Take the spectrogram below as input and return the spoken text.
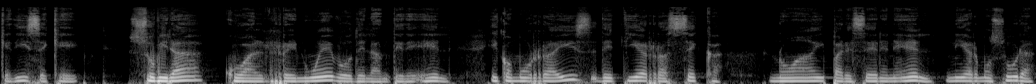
que dice que subirá cual renuevo delante de él, y como raíz de tierra seca, no hay parecer en él, ni hermosura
